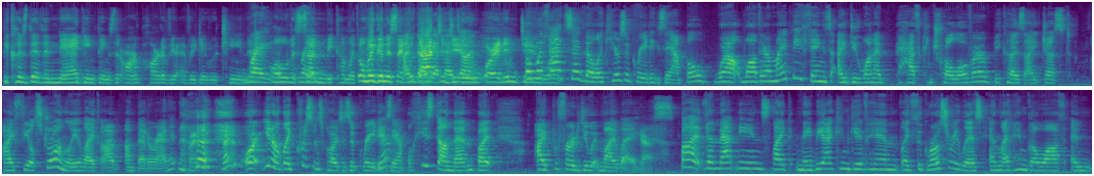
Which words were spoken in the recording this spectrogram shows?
because they're the nagging things that aren't part of your everyday routine, right. all of a sudden right. become like, oh my goodness, I I've forgot to do, done. or I didn't do. But with or, that said, though, like here's a great example. While while there might be things I do want to have control over because I just I feel strongly like I'm, I'm better at it. Right. right. or, you know, like Christmas cards is a great yeah. example. He's done them, but I prefer to do it my way. Yes. But then that means like maybe I can give him like the grocery list and let him go off and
